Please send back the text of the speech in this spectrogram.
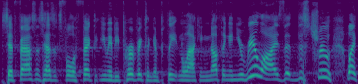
Steadfastness has its full effect that you may be perfect and complete and lacking nothing. And you realize that this true, like,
